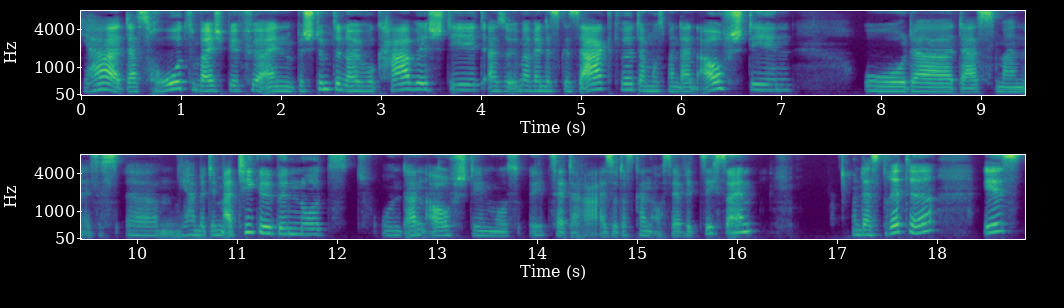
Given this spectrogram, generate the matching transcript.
ja, das Rot zum Beispiel für eine bestimmte neue Vokabel steht. Also immer wenn das gesagt wird, dann muss man dann aufstehen oder dass man es ähm, ja mit dem Artikel benutzt und dann aufstehen muss etc. Also das kann auch sehr witzig sein. Und das Dritte ist,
